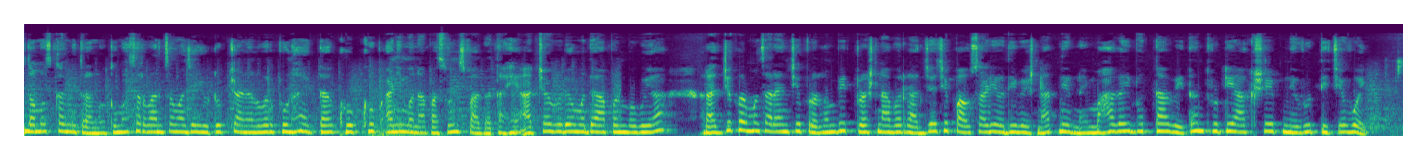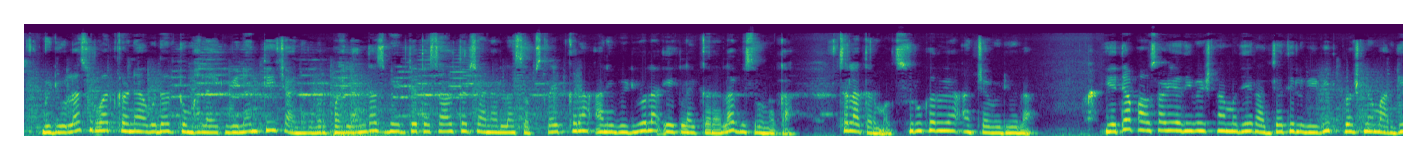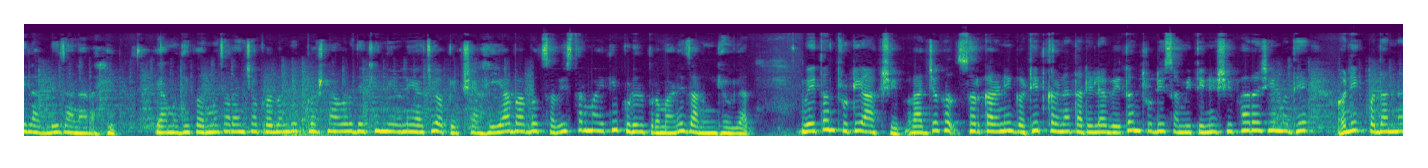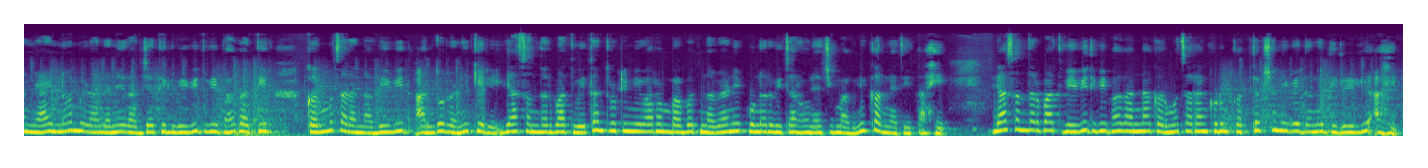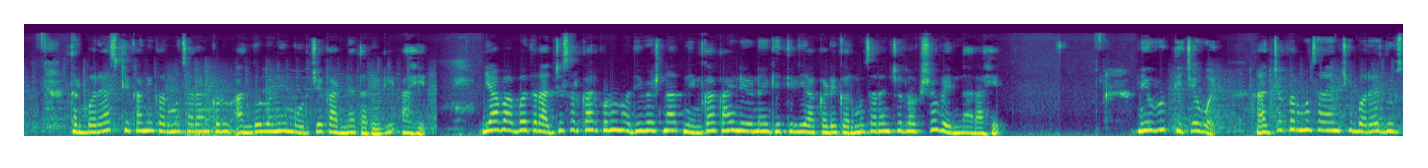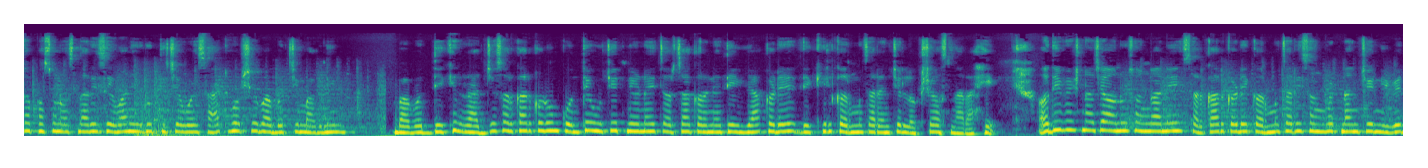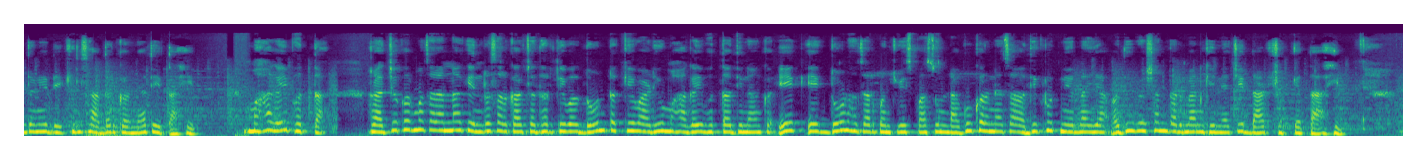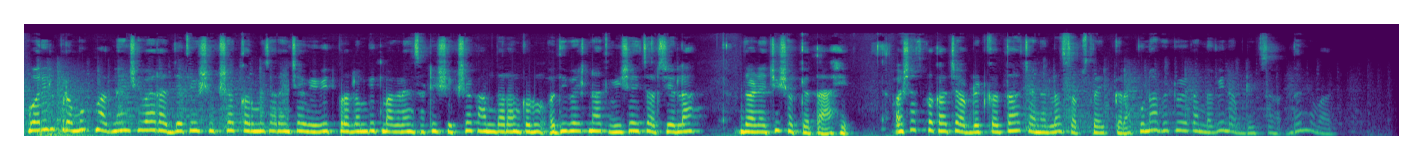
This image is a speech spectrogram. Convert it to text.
नमस्कार मित्रांनो तुम्हा सर्वांचं माझ्या यूट्यूब चॅनलवर पुन्हा एकदा खूप खूप आणि मनापासून स्वागत आहे. आजच्या व्हिडिओमध्ये आपण बघूया राज्य कर्मचाऱ्यांचे प्रलंबित प्रश्नावर राज्याचे पावसाळी अधिवेशनात निर्णय महागाई भत्ता वेतन त्रुटी आक्षेप निवृत्तीचे वय. व्हिडिओला सुरुवात करण्याअगोदर तुम्हाला एक विनंती चॅनलवर पहिल्यांदाच भेट देत असाल तर चॅनलला सबस्क्राईब करा आणि व्हिडिओला एक लाईक करायला विसरू नका. चला तर मग सुरू करूया आजच्या व्हिडिओला. येत्या पावसाळी अधिवेशनामध्ये राज्यातील विविध प्रश्न मार्गी लागले जाणार आहेत. यामध्ये कर्मचाऱ्यांच्या प्रलंबित प्रश्नावर देखील निर्णयाची अपेक्षा आहे. याबाबत सविस्तर माहिती पुढील प्रमाणे जाणून घेऊयात. वेतन त्रुटी आक्षेप. राज्य क- सरकारने गठीत करण्यात आलेल्या वेतन त्रुटी समितीने शिफारशीमध्ये अनेक पदांना न्याय न मिळाल्याने राज्यातील विविध विभागातील कर्मचाऱ्यांना विविध आंदोलने केली. या संदर्भात वेतन त्रुटी निवारणबाबत नव्याने पुनर्विचार होण्याची मागणी करण्यात येत आहे. या संदर्भात विविध विभागांना कर्मचाऱ्यांकडून प्रत्यक्ष निवेदने दिलेली आहेत. तर बऱ्याच ठिकाणी कर्मचाऱ्यांकडून आंदोलने मोर्चे काढण्यात आले आहेत. याबाबत राज्य सरकारकडून अधिवेशनात नेमका काय निर्णय घेतील याकडे कर्मचाऱ्यांचे लक्ष वेधणार आहे. निवृत्तीचे वय. राज्य कर्मचाऱ्यांची बऱ्याच दिवसापासून असणारी सेवानिवृत्तीचे वय साठ वर्षेबाबतची मागणी बाबत देखील राज्य सरकारकडून कोणते उचित निर्णय चर्चा करण्यात येईल याकडे देखील कर्मचाऱ्यांचे लक्ष असणार आहे. अधिवेशनाच्या अनुषंगाने सरकारकडे कर्मचारी संघटनांचे निवेदने देखील सादर करण्यात येत आहेत. महागाई भत्ता. राज्य कर्मचाऱ्यांना केंद्र सरकारच्या धर्तीवर दोन टक्के वाढीव महागाई भत्ता दिनांक एक एक दोन हजार पंचवीसपासून लागू करण्याचा अधिकृत निर्णय या अधिवेशन दरम्यान घेण्याची दाट शक्यता आहे. वरील प्रमुख मागण्यांशिवाय राज्यातील शिक्षक कर्मचाऱ्यांच्या विविध प्रलंबित मागण्यांसाठी शिक्षक आमदारांकडून अधिवेशनात विषय चर्चेला जाण्याची शक्यता आहे. अशाच प्रकारचे अपडेट करता चॅनलला सबस्क्राईब करा. पुन्हा भेटू एका नवीन अपडेटसह. धन्यवाद.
